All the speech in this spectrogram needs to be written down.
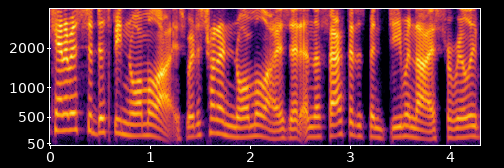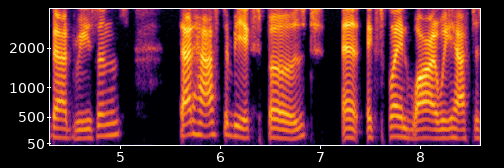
cannabis should just be normalized. We're just trying to normalize it. And the fact that it's been demonized for really bad reasons, that has to be exposed and explained why we have to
